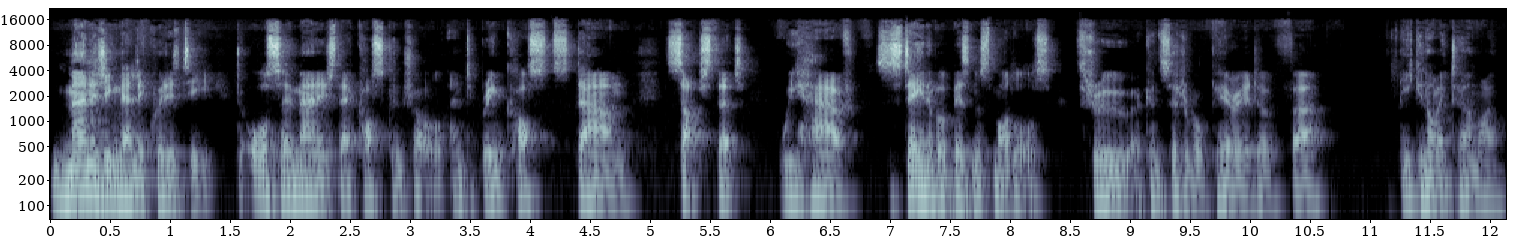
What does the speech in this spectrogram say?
managing their liquidity to also manage their cost control and to bring costs down such that we have sustainable business models through a considerable period of uh, economic turmoil.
